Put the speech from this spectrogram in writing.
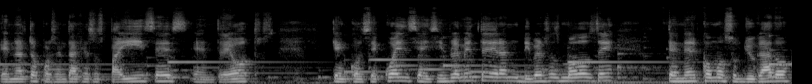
en alto porcentaje a esos países, entre otros, que en consecuencia y simplemente eran diversos modos de tener como subyugado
